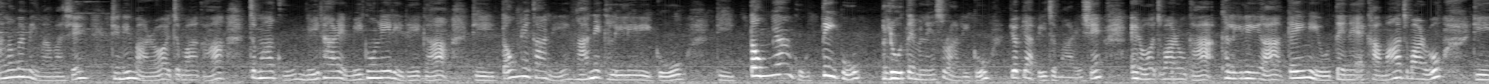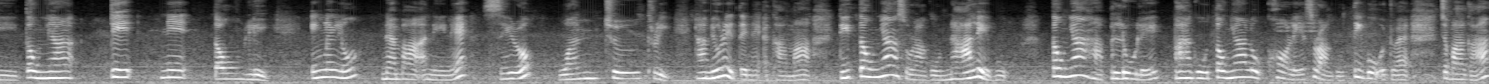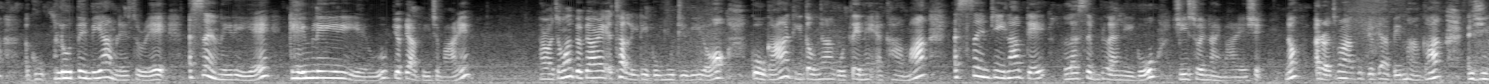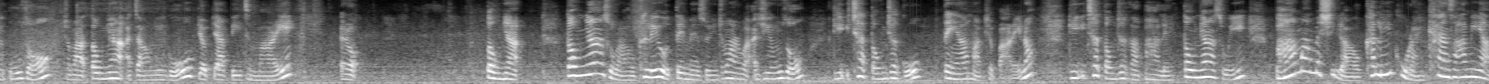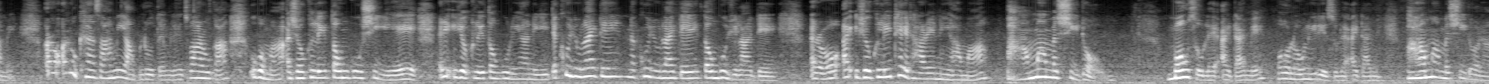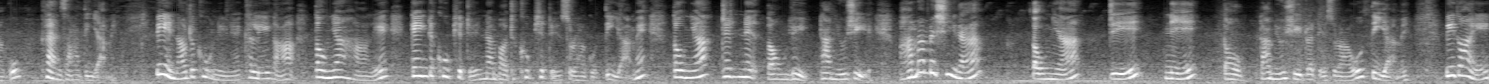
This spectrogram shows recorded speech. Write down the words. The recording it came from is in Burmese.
အားလုံးပဲမင်္ဂလာပါရှင်ဒီနေ့မှာတော့ကျမကကျမကိုမေးထားတဲ့မေးခွန်းလေးတွေတဲကဒီ3နှစ်ကနေ9နှစ်ကလေးလေးတွေကိုဒီ3ညကိုတိဖို့ဘယ်လို့တင်မလဲဆိုတာလေးကိုပြောပြပေးကြပါတယ်ရှင်အဲ့တော့ကျမတို့ကကလေးလေးကကိန်းတွေကိုတင်တဲ့အခါမှာကျမတို့ဒီ3ည1 2 3 4အင်္ဂလိပ်လို number အနေနဲ့0 1 2 3ဒါမျိုးတွေတင်တဲ့အခါမှာဒီတုံညဆိုတာကိုနားလေဖို့တုံညဟာဘလို့လဲဘာကိုတုံညလို့ခေါ်လဲဆိုတာကိုသိဖို့အတွက်ကျမကအခုဘလို့သင်ပေးရမလဲဆိုတော့အဆင့်လေးတွေရဲ့ game လေးတွေရဲ့ကိုပြောပြပေးချင်ပါတယ် အဲ့တော့ကျွန်မပြောပြတဲ့အချက်လေးတွေကိုမူတည်ပြီးတော့ကိုကဒီတုံညကိုသင်တဲ့အခါမှာအဆင်ပြေလောက်တဲ့ lesson plan တွေကိုရေးဆွဲနိုင်ပါတယ်ရှင့်နော်အဲ့တော့ကျွန်မအခုပြောပြပေးမှာကအရင်ဦးဆုံးကျွန်မတုံညအကြောင်းလေးကိုပြောပြပေးချင်ပါတယ်အဲ့တော့တုံညတုံညဆိုတာကိုခလေးကိုသင်မယ်ဆိုရင်ကျွန်မတို့ကအရင်ဦးဆုံးဒီအချက်၃ချက်ကို သင်ရမှာဖြစ်ပါတယ်เนาะဒီအချက်၃ချက်ကဘာလဲတုံညဆိုရင်ဘာမှမရှိတာကိုခလေးကိုယ်တိုင်ခံစားမိရမယ်အဲ့တော့အဲ့လိုခံစားမိအောင်ဘယ်လိုသင်မလဲကျမတို့ကဥပမာအယုတ်ကလေး၃ခုရှိရဲအဲ့ဒီအယုတ်ကလေး၃ခုတွေကနေတစ်ခုယူလိုက်တယ်နှစ်ခုယူလိုက်တယ်၃ခုယူလိုက်တယ်အဲ့တော့အဲ့အယုတ်ကလေးထည့်ထားတဲ့နေရာမှာဘာမှမရှိတော့ဘူးမုံဆိုလဲအဲ့တိုင်းပဲဘောလုံးလေးတွေဆိုလဲအဲ့တိုင်းပဲဘာမှမရှိတော့တာကိုခံစားသိရမယ် ပြီးရင်နောက်တစ်ခုအနေနဲ့ခလေးကတုံညဟာလေကိန်းတစ်ခုဖြစ်တယ်နံပါတ်တစ်ခုဖြစ်တယ်ဆိုတာကိုသိရမယ်တုံည1 2 3 4ဒါမျိုးရှိတယ်ဘာမှမရှိတာတုံည1 2 3ဒါမျိုးရှိတွက်တယ်ဆိုတာကိုသိရမယ်ပြီးတော့ရင်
